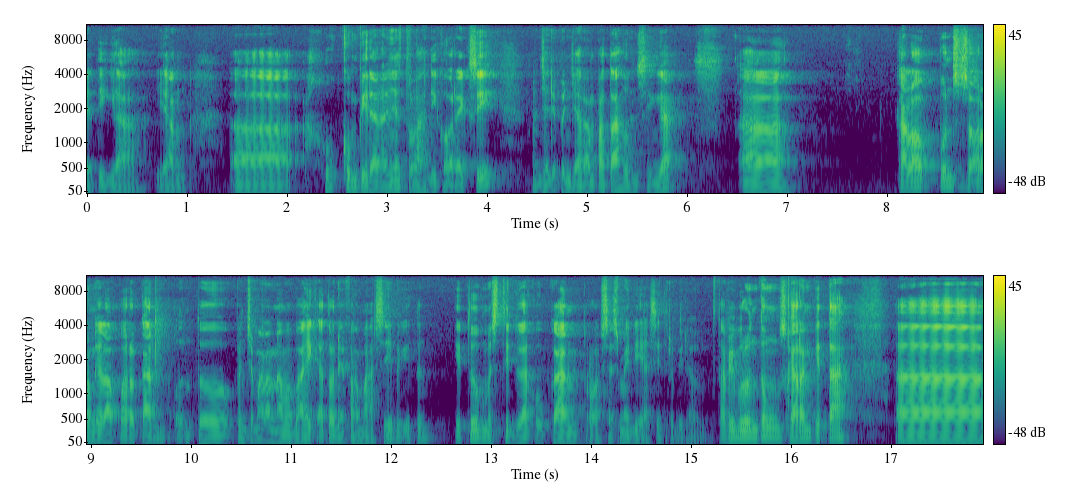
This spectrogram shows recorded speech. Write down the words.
ayat 3 yang uh, hukum pidananya telah dikoreksi menjadi penjara 4 tahun sehingga uh, kalaupun seseorang dilaporkan untuk pencemaran nama baik atau defamasi begitu, itu mesti dilakukan proses mediasi terlebih dahulu. Tapi beruntung sekarang kita uh,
